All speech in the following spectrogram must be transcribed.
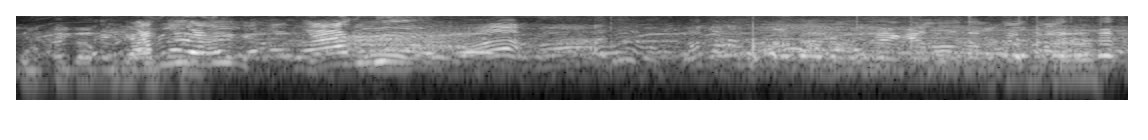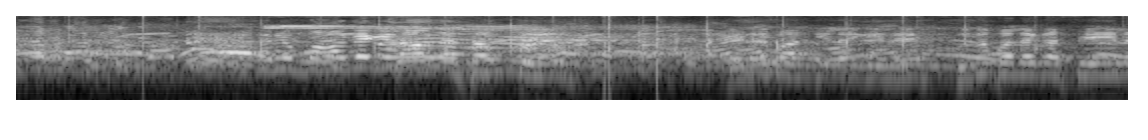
कोणती कामगिरी करतोय? चांगलं संपतोय हेडर बांधीला गेले. जुनं पलक असेल.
